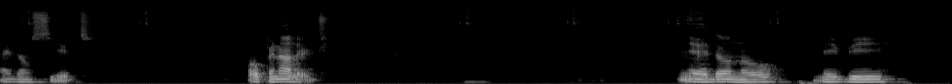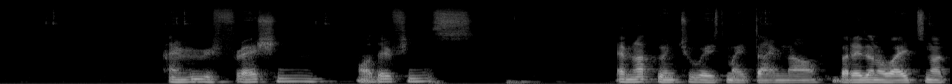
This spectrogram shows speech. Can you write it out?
I don't see it. Open alert. Yeah, I don't know. Maybe I'm refreshing other things. I'm not going to waste my time now, but I don't know why it's not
